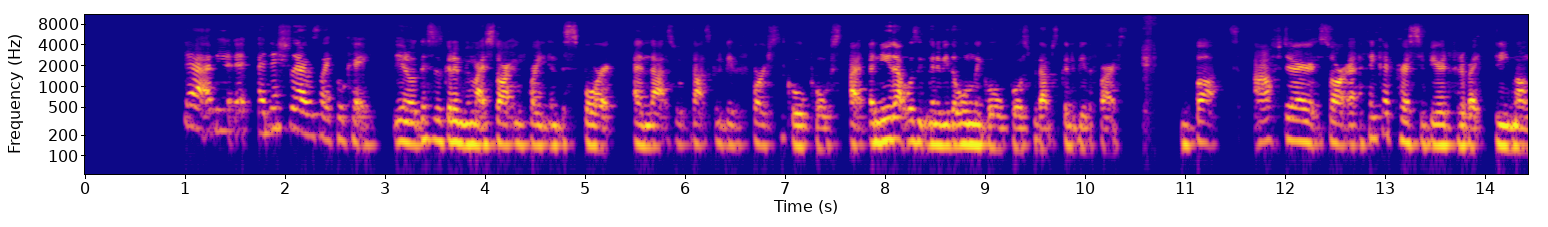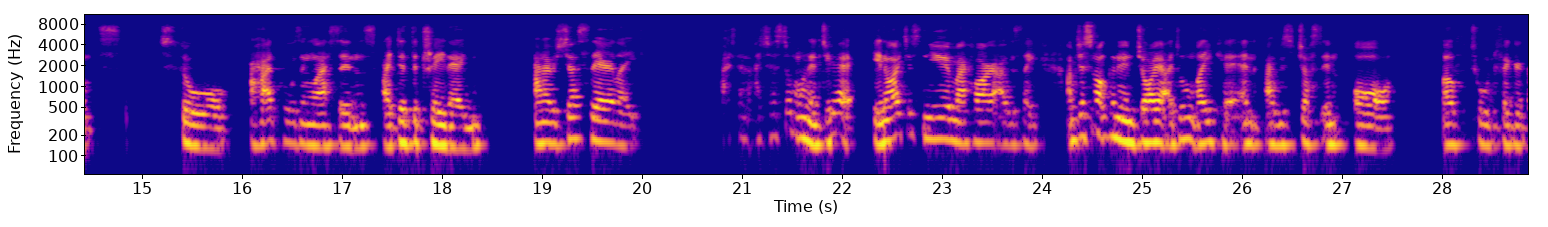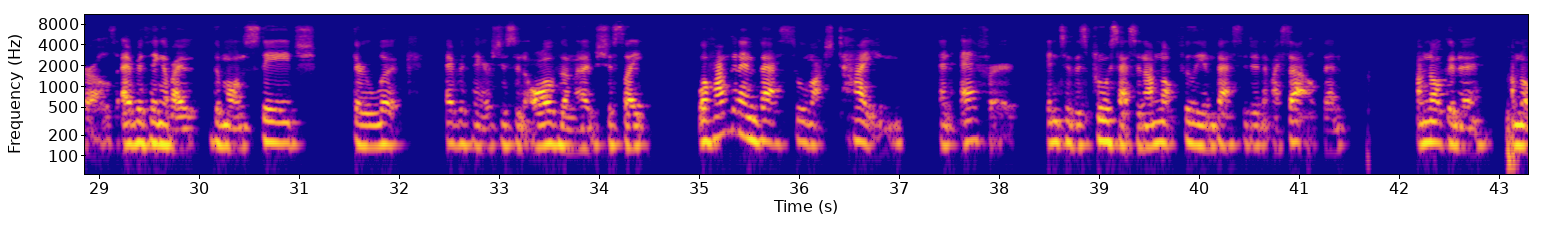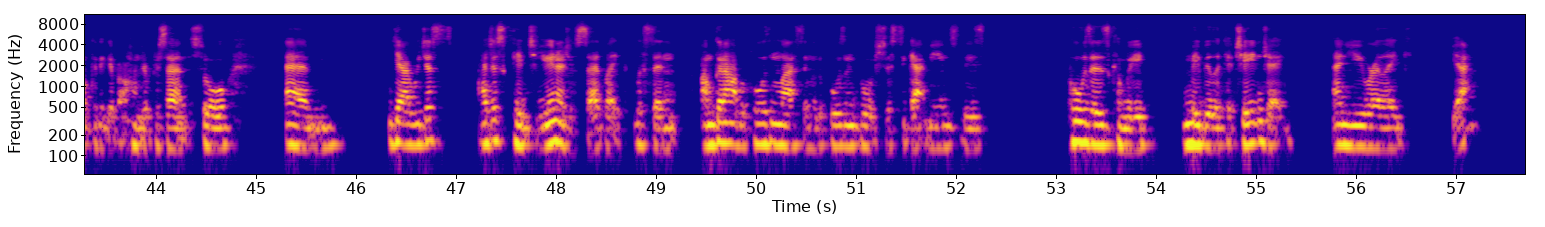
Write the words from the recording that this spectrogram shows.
Yeah, I mean, initially I was like, okay, you know, this is going to be my starting point in the sport, and that's that's going to be the first goalpost. I, I knew that wasn't going to be the only goalpost, but that was going to be the first. But after sort of, I think I persevered for about three months. So I had posing lessons, I did the training, and I was just there like, I, I just don't want to do it. You know, I just knew in my heart, I was like, I'm just not going to enjoy it. I don't like it. And I was just in awe of toned figure girls, everything about them on stage, their look, everything. I was just in awe of them. And I was just like, well, if I'm going to invest so much time and effort into this process and I'm not fully invested in it myself, then I'm not gonna I'm not gonna give it hundred percent. So um yeah, we just I just came to you and I just said like, listen, I'm gonna have a posing lesson with a posing coach just to get me into these poses. Can we maybe look at changing? And you were like, yeah.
